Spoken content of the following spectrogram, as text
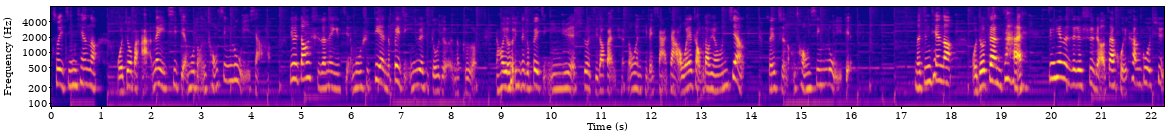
所以今天呢我就把那一期节目等于重新录一下哈。因为当时的那个节目是电的背景音乐是周杰伦的歌，然后由于那个背景音乐涉及到版权的问题被下架了，我也找不到原文件了，所以只能重新录一遍。那今天呢，我就站在今天的这个视角再回看过去，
